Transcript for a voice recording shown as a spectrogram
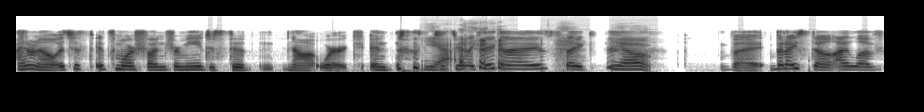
I don't know. It's just it's more fun for me just to not work and Yeah. just be like, hey guys, like. Yep. But but I still I love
